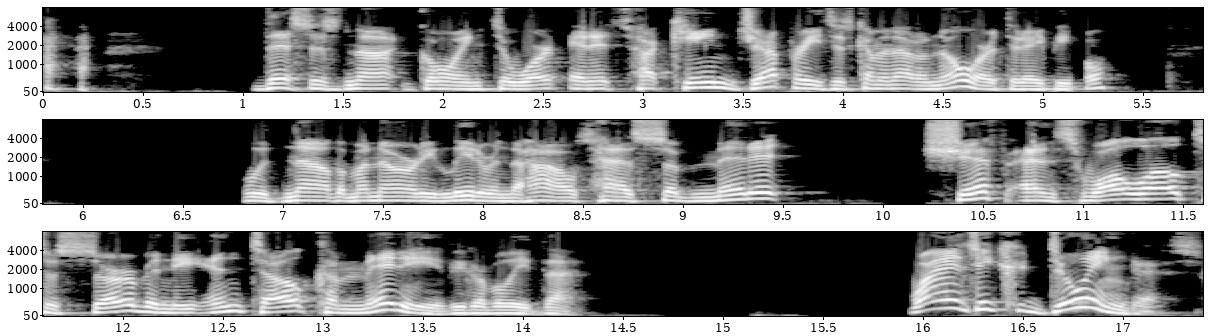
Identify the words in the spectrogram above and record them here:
this is not going to work. And it's Hakeem Jeffries is coming out of nowhere today, people with now the minority leader in the House, has submitted Schiff and Swalwell to serve in the Intel Committee, if you can believe that. Why is he doing this?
